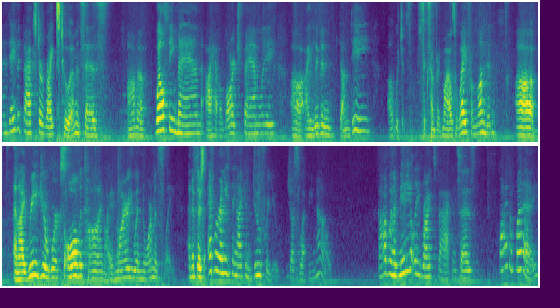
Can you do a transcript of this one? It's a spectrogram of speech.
And David Baxter writes to him and says, I'm a wealthy man, I have a large family, uh, I live in Dundee, uh, which is 600 miles away from London, uh, and I read your works all the time, I admire you enormously. And if there's ever anything I can do for you, just let me know. Godwin immediately writes back and says, By the way,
